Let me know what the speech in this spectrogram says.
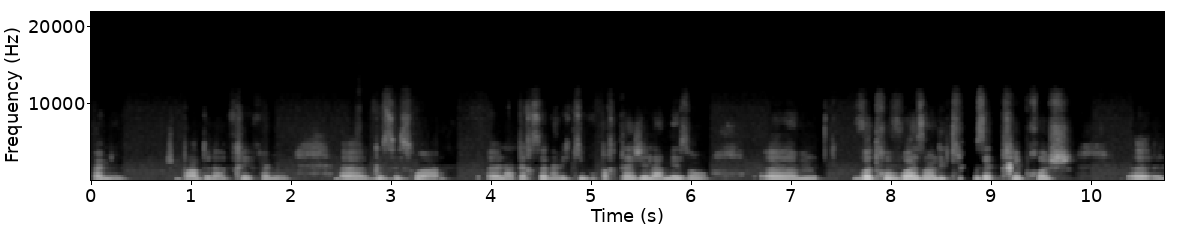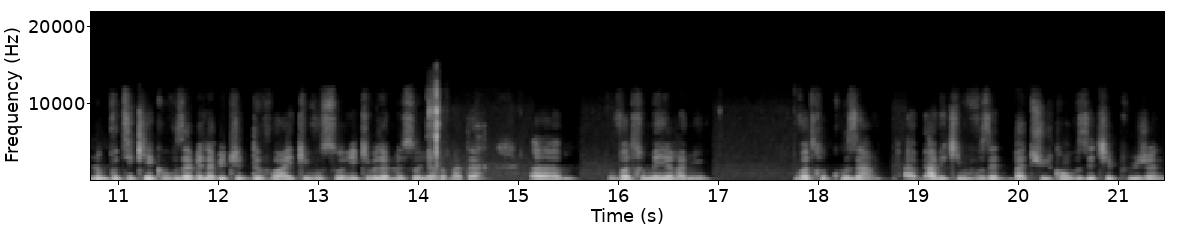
famille. Je parle de la vraie famille. Euh, que ce soit euh, la personne avec qui vous partagez la maison, euh, votre voisin de qui vous êtes très proche, le boutiquier que vous avez l'habitude de voir et qui vous sourit, qui vous donne le sourire le matin, votre meilleur ami, votre cousin avec qui vous vous êtes battu quand vous étiez plus jeune.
